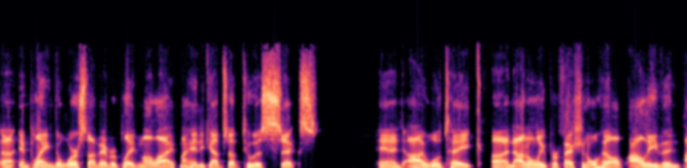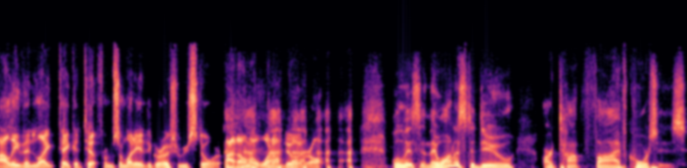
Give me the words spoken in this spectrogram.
uh, am playing the worst I've ever played in my life. My handicap's up to a 6 and I will take uh, not only professional help. I'll even I'll even like take a tip from somebody at the grocery store. I don't know what I'm doing wrong. well, listen, they want us to do our top five courses.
